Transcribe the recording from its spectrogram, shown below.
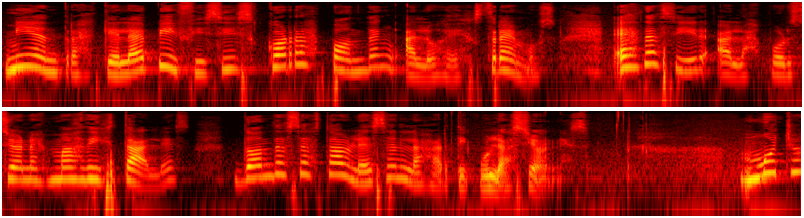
mientras que la epífisis corresponden a los extremos, es decir, a las porciones más distales donde se establecen las articulaciones. Muchos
